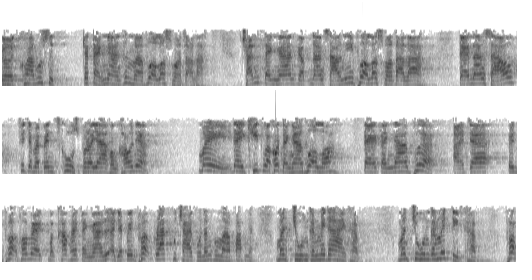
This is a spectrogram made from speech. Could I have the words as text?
เกิดความรู้สึกจะแต่งงานขึ้นมาเพื่ออัลลอฮฺสุบานตะลาฉันแต่งงานกับนางสาวนี้เพื่ออัลลอฮฺสุบานตะลาแต่นางสาวที่จะมาเป็นคู่ภรรยาของเขาเนี่ยไม่ได้คิดว่าเขาแต่งงานเพื่ออัลลอฮ์แต่แต่งงานเพื่ออาจจะเป็นเพราะพ่อแม่บังคับให้แต่งงาน หรืออาจจะเป็นเพราะรักผู้ชายคนนั้นเข้ามาปั๊บเนี่ย มันจูนกันไม่ได้ครับ มันจูนกันไม่ติดครับ เพราะ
